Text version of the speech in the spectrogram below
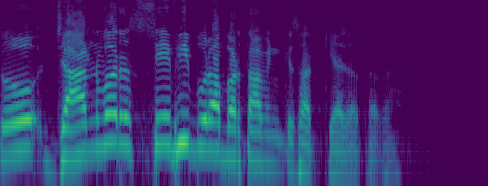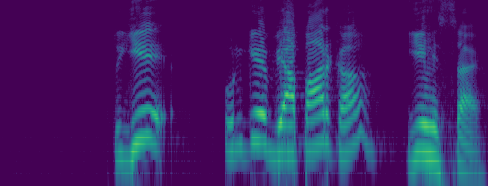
तो जानवर से भी बुरा बर्ताव इनके साथ किया जाता था। तो ये उनके व्यापार का ये हिस्सा है।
